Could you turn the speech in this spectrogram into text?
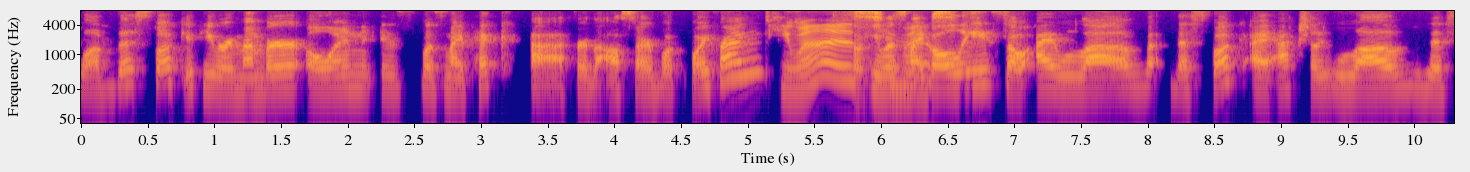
love this book. If you remember, Owen is was my pick uh, for the All Star Book Boyfriend. He was. So he was my goalie. So I love this book. I actually love this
